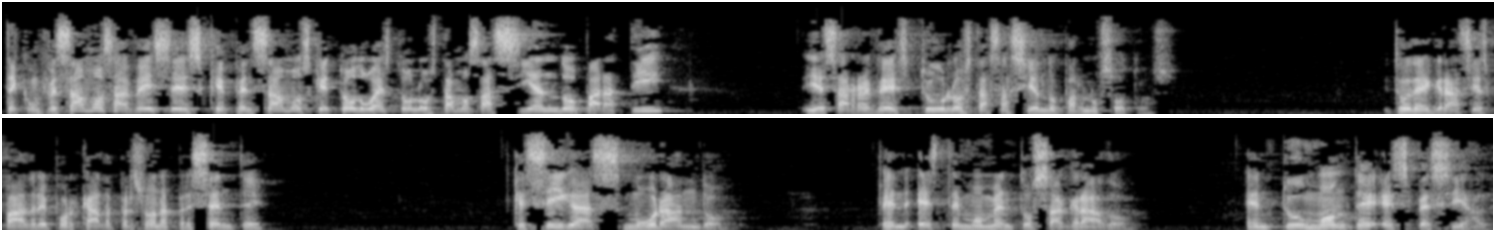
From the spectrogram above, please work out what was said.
Te confesamos a veces que pensamos que todo esto lo estamos haciendo para ti y es al revés, tú lo estás haciendo para nosotros. Y te doy gracias, Padre, por cada persona presente, que sigas morando en este momento sagrado, en tu monte especial.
